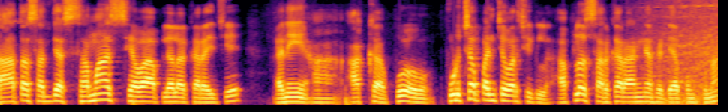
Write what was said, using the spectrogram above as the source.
आता सध्या समाजसेवा आपल्याला करायची आहे आणि अख्खा पु- पुढच्या पंचवार्षिकला आपलं सरकार आणण्यासाठी आपण पुन्हा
